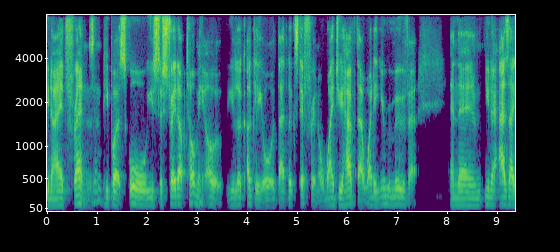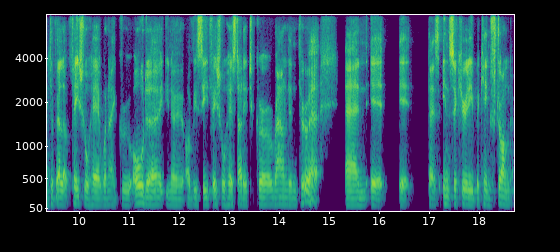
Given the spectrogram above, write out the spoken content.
you know, I had friends and people at school used to straight up tell me, "Oh, you look ugly," or "That looks different," or "Why do you have that? Why didn't you remove it?" And then, you know, as I developed facial hair when I grew older, you know, obviously facial hair started to grow around and through it, and it it that insecurity became stronger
